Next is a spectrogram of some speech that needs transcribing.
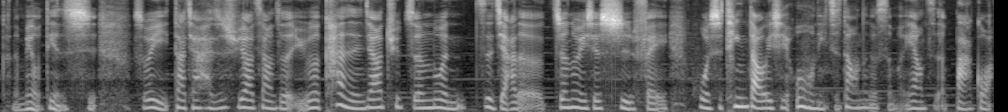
可能没有电视，所以大家还是需要这样子的娱乐，看人家去争论自家的，争论一些是非，或者是听到一些哦，你知道那个什么样子的八卦。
